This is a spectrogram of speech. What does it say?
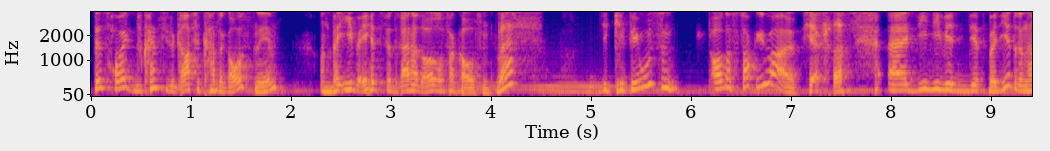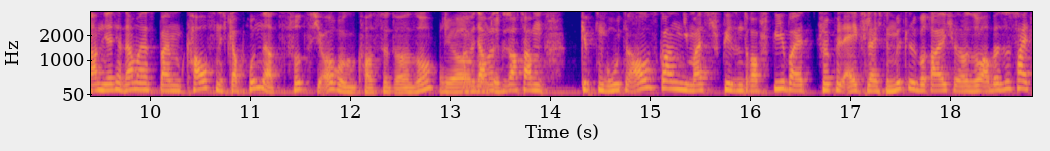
bis heute, du kannst diese Grafikkarte rausnehmen und bei eBay jetzt für 300 Euro verkaufen. Was? Die GPUs sind out of stock überall. Ja, krass. Äh, die, die wir jetzt bei dir drin haben, die hat ja damals beim Kaufen, ich glaube, 140 Euro gekostet oder so. Ja, weil wir damals gesagt haben, gibt einen guten Ausgang, die meisten Spiele sind drauf spielbar, jetzt AAA vielleicht im Mittelbereich oder so. Aber es ist halt,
